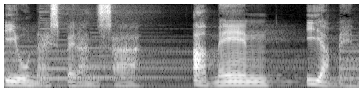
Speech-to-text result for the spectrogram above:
y una esperanza. Amén y amén.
